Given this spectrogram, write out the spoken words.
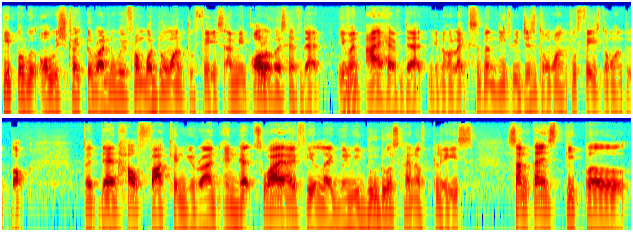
people will always try to run away from or don't want to face. I mean, all of us have that. Even I have that, you know, like certain things we just don't want to face, don't want to talk. But then how far can we run? And that's why I feel like when we do those kind of plays, sometimes people,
